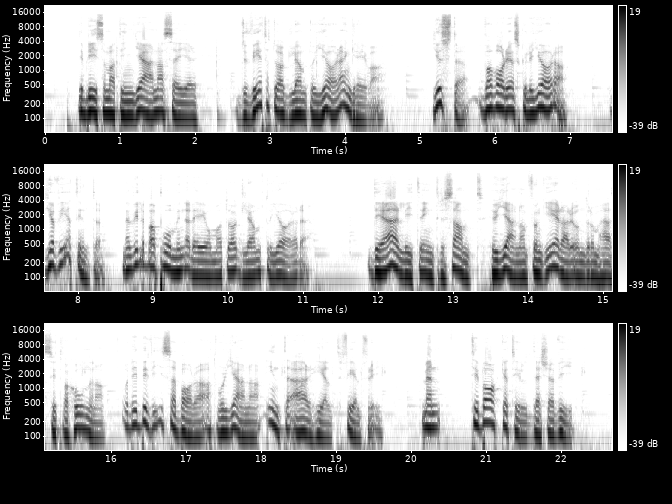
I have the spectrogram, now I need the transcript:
Det blir som att din hjärna säger “Du vet att du har glömt att göra en grej va?” “Just det, vad var det jag skulle göra?” “Jag vet inte, men ville bara påminna dig om att du har glömt att göra det.” Det är lite intressant hur hjärnan fungerar under de här situationerna och det bevisar bara att vår hjärna inte är helt felfri. Men tillbaka till déjà vu.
